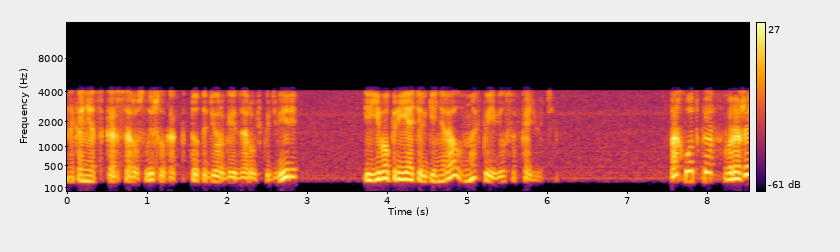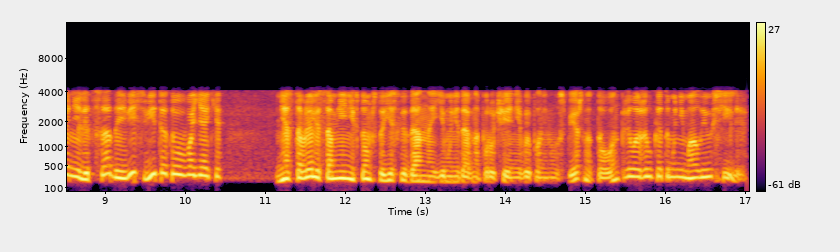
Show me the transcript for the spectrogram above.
Наконец Корсар услышал, как кто-то дергает за ручку двери, и его приятель-генерал вновь появился в каюте. Походка, выражение лица, да и весь вид этого вояки не оставляли сомнений в том, что если данное ему недавно поручение выполнено успешно, то он приложил к этому немалые усилия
